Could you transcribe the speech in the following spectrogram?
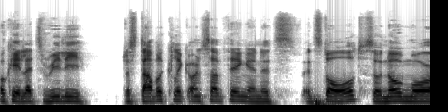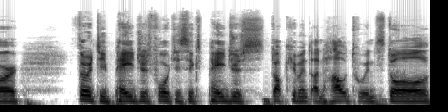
okay let's really just double click on something and it's installed. So no more 30 pages, 46 pages document on how to install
